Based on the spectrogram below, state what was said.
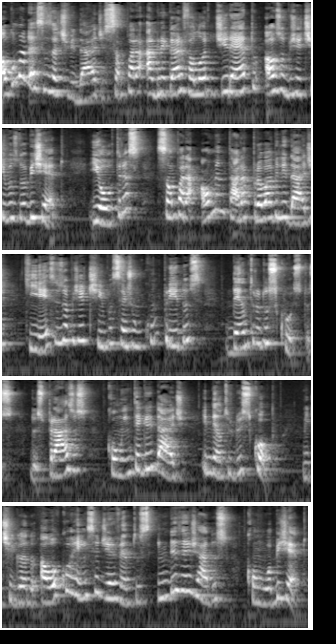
Algumas dessas atividades são para agregar valor direto aos objetivos do objeto, e outras são para aumentar a probabilidade que esses objetivos sejam cumpridos dentro dos custos, dos prazos, com integridade e dentro do escopo, mitigando a ocorrência de eventos indesejados com o objeto.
